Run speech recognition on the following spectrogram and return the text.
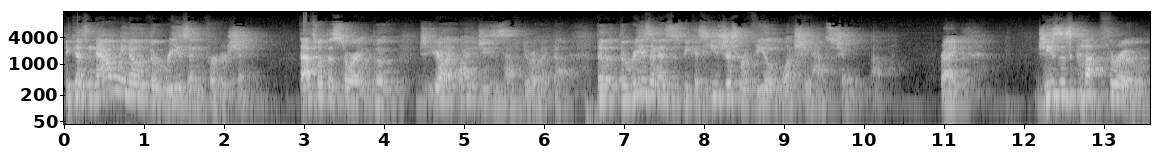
because now we know the reason for her shame. That's what the story, you're like, why did Jesus have to do her like that? The, the reason is, is because he's just revealed what she has shame about, right? Jesus cut through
